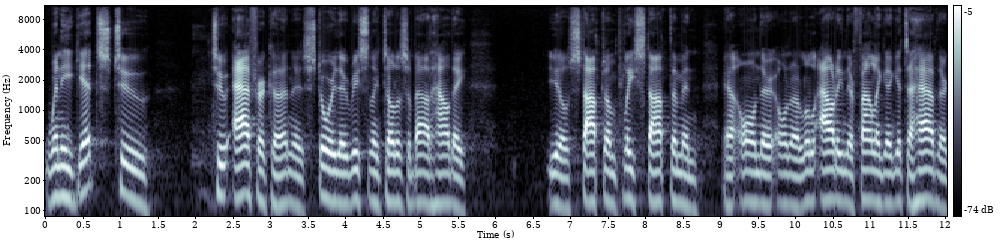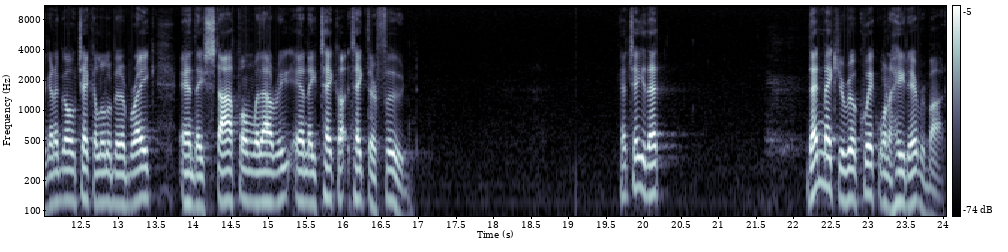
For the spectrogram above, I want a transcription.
when he gets to to Africa and the story they recently told us about how they you know stopped them police stopped them and uh, on their on a little outing they're finally going to get to have they're going to go take a little bit of break and they stop them without re- and they take uh, take their food Can I tell you that that make you real quick want to hate everybody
